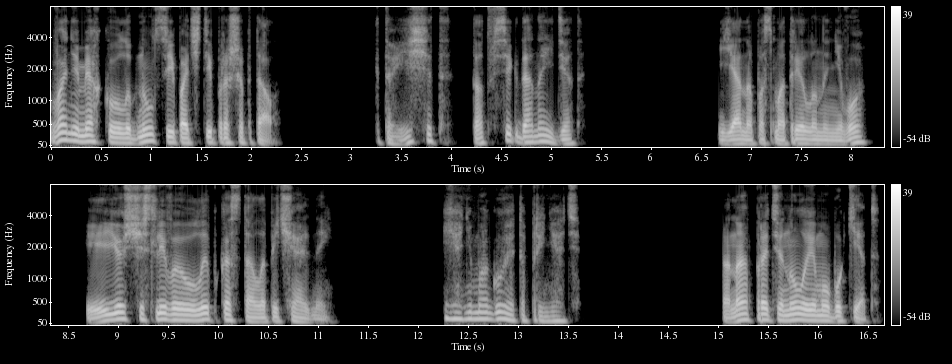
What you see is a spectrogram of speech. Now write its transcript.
Ваня мягко улыбнулся и почти прошептал. «Кто ищет, тот всегда найдет». Яна посмотрела на него, и ее счастливая улыбка стала печальной. «Я не могу это принять». Она протянула ему букет.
